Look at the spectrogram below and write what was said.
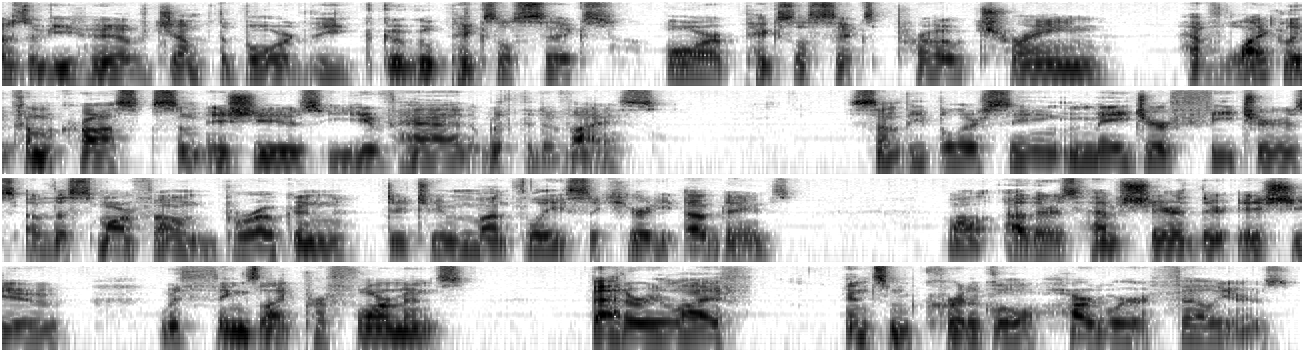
Those of you who have jumped aboard the Google Pixel 6 or Pixel 6 Pro train have likely come across some issues you've had with the device. Some people are seeing major features of the smartphone broken due to monthly security updates, while others have shared their issue with things like performance, battery life, and some critical hardware failures.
